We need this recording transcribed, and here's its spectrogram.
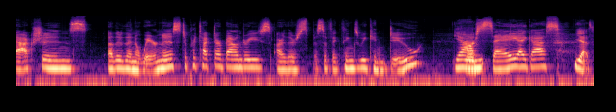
actions other than awareness to protect our boundaries? Are there specific things we can do yeah or say, I guess? Yes.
